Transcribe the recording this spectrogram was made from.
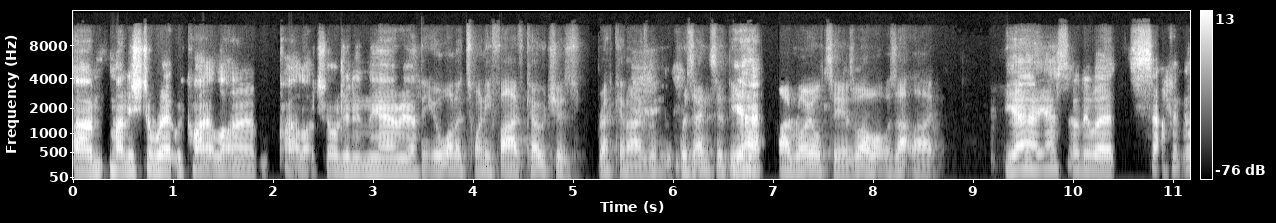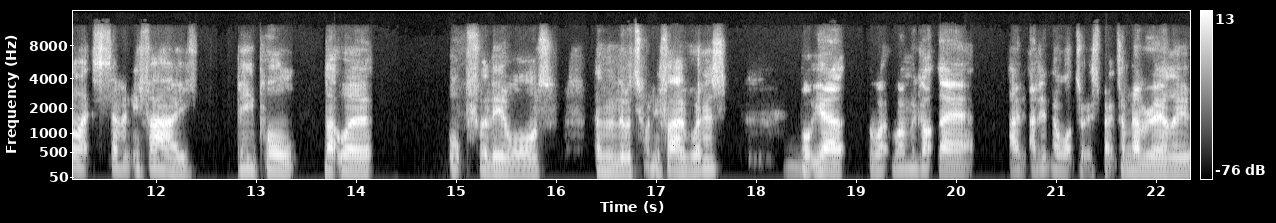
um, managed to work with quite a lot of quite a lot of children in the area. I think you're one of 25 coaches recognised when you presented the Yeah. by royalty as well. What was that like? Yeah, yeah. So there were, I think there were like seventy-five people that were up for the award, and then there were twenty-five winners. But yeah, when we got there, I, I didn't know what to expect. I've never really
